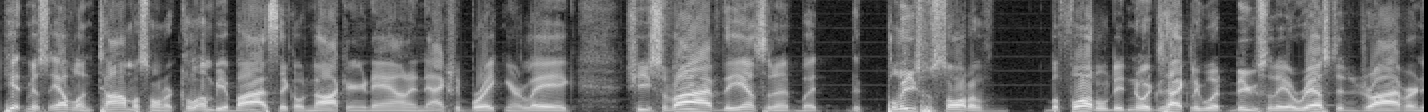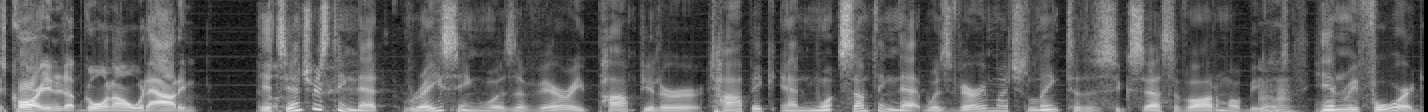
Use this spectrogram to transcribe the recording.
hit Miss Evelyn Thomas on her Columbia bicycle, knocking her down and actually breaking her leg. She survived the incident, but the police were sort of befuddled, didn't know exactly what to do, so they arrested the driver, and his car ended up going on without him. It's interesting that racing was a very popular topic and something that was very much linked to the success of automobiles. Mm-hmm. Henry Ford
